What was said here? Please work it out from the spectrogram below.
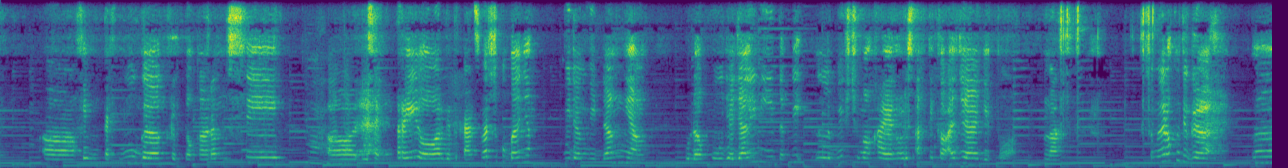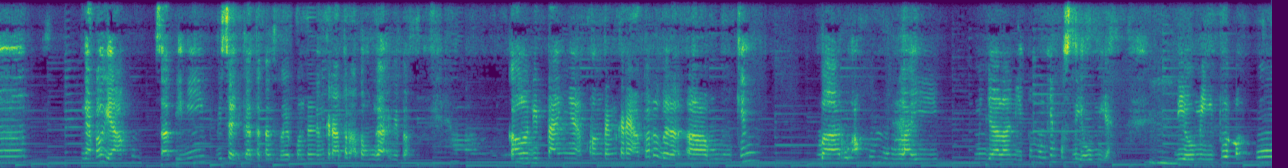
uh, fintech juga cryptocurrency uh, desain interior gitu kan. Sebenarnya cukup banyak bidang-bidang yang udah aku jajali nih tapi lebih cuma kayak nulis artikel aja gitu. Nah sebenarnya aku juga hmm, nggak tahu ya aku saat ini bisa dikatakan sebagai konten kreator atau enggak gitu kalau ditanya konten kreator uh, mungkin baru aku mulai menjalani itu mungkin pas di Omi ya. Mm-hmm. di Omi itu aku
